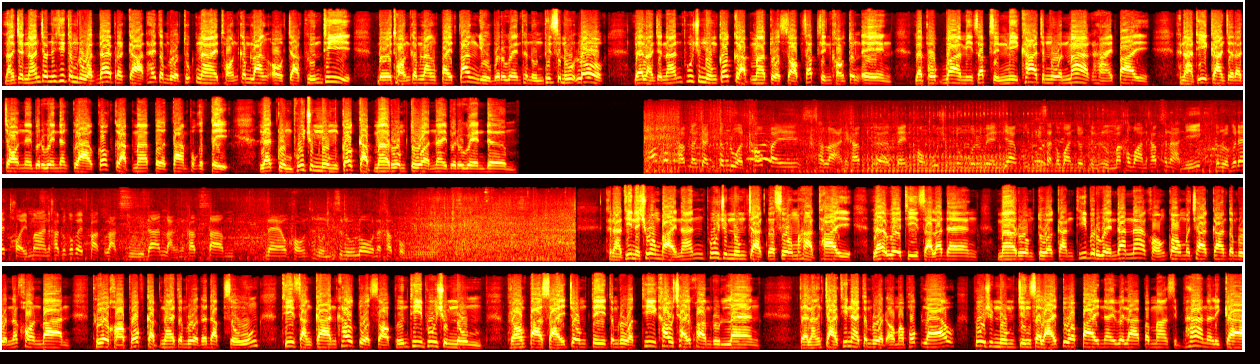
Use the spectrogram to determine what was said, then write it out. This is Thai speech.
หลังจากนั้นเจ้าหน้าที่ตำรวจได้ประกาศให้ตำรวจทุกนายถอนกำลังออกจากพื้นที่ โดยถอนกำลังไปตั้งอยู่บริเวณถนนพิษณุโลก และหลังจากนั้นผู้ชุมนุมก็กลับมาตรวจสอบทรัพย์สินของตนเอง และพบว่ามีทรัพย์สินมีค่าจำนวนมากหายไป ขณะที่การจราจรในบริเวณดังกล่าวก็กลับมาเปิดตามปกติ และกลุ่มผู้ชุมนุมก็กลับมารวมตัวในบริเวณเดิม ครับหลังจากที่ตำรวจเข้าไปสลายนะครับเต็นท์ของผู้ชุมนุมบริเวณแยกพุทธิสักวันจนถึงถนนมัขวานครับขณะนี้ตำรวจก็ได้ถอยมานะครับแล้วก็ไปปักหลักอยู่ด้านหลังนะครับ ตามแนวของถนนพิษณุโลกนะครับผม ขณะที่ในช่วงบ่ายนั้น ผู้ชุมนุมจากกระทรวงมหาดไทย และเวทีสารแดง มารวมตัวกันที่บริเวณด้านหน้าของกองบัญชาการตำรวจนครบาล เพื่อขอพบกับนายตำรวจระดับสูง ที่สั่งการเข้าตรวจสอบพื้นที่ผู้ชุมนุม พร้อมปาศัยโจมตีตำรวจที่เข้าใช้ความรุนแรง แต่หลังจากที่นายตำรวจออกมาพบแล้ว ผู้ชุมนุมจึงสลายตัวไปในเวลาประมาณ 15 นาฬิกา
